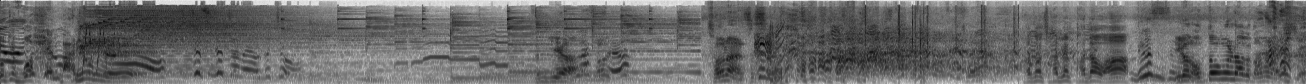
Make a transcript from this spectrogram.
어떻게 뭐 할 말이 없네. 진짜 쓰셨잖아요, 그쵸? 은기야. 썼어요? 저는 안 썼어요. 가서 자백 받아와. 이건 없던 걸로 하고 넘어가시죠.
